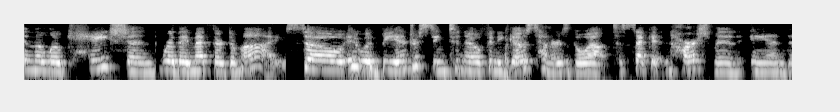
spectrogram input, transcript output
in the location where they met their demise. So it would be interesting to know if any ghost hunters go out to Second and Harshman and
